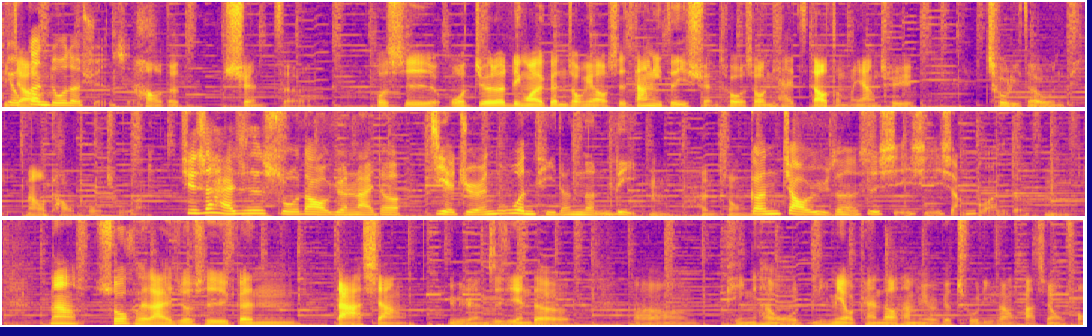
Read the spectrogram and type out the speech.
有更多的选择，好的选择。或是我觉得另外更重要是，当你自己选错的时候，你还知道怎么样去。处理这个问题，然后逃脱出来。其实还是说到原来的解决问题的能力，嗯，很重要，跟教育真的是息息相关的。嗯，那说回来，就是跟大象与人之间的呃平衡，我里面有看到他们有一个处理方法是用风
